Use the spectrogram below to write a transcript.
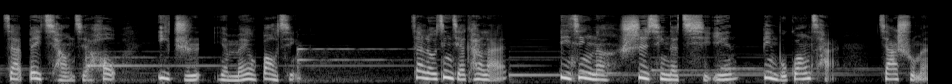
在被抢劫后一直也没有报警。在刘静杰看来，毕竟呢事情的起因并不光彩，家属们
